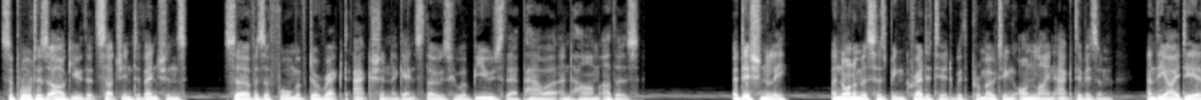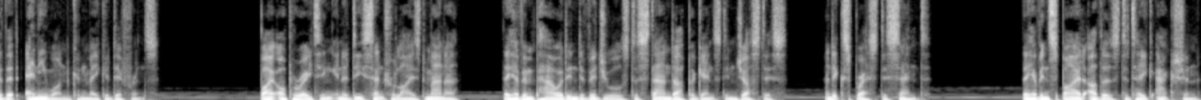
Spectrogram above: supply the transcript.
Supporters argue that such interventions serve as a form of direct action against those who abuse their power and harm others. Additionally, Anonymous has been credited with promoting online activism and the idea that anyone can make a difference. By operating in a decentralized manner, they have empowered individuals to stand up against injustice and express dissent. They have inspired others to take action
